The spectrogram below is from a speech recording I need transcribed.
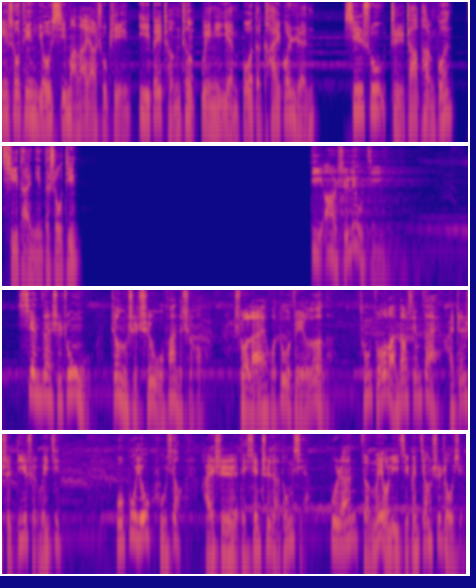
迎收听由喜马拉雅出品、一杯橙橙为你演播的《开关人》新书《纸扎判官》，期待您的收听。第二十六集。现在是中午，正是吃午饭的时候。说来我肚子也饿了，从昨晚到现在还真是滴水未进。我不由苦笑，还是得先吃点东西，不然怎么有力气跟僵尸周旋？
